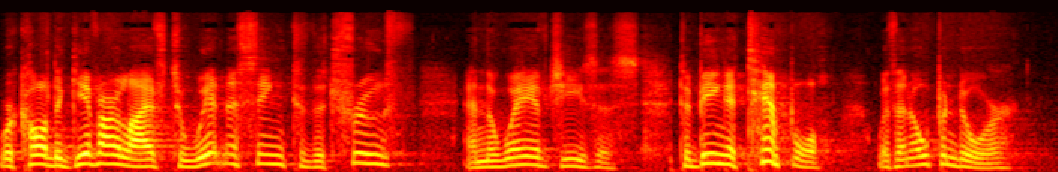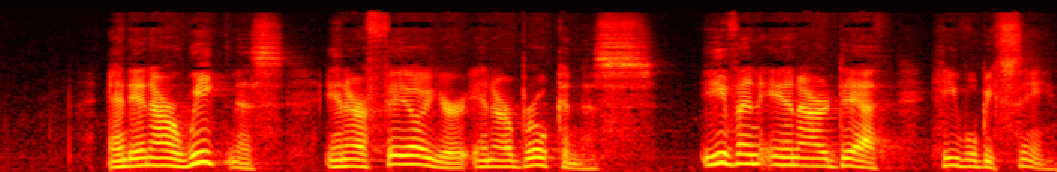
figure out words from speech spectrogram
we're called to give our lives to witnessing to the truth and the way of Jesus, to being a temple with an open door, and in our weakness, in our failure, in our brokenness, even in our death, He will be seen.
